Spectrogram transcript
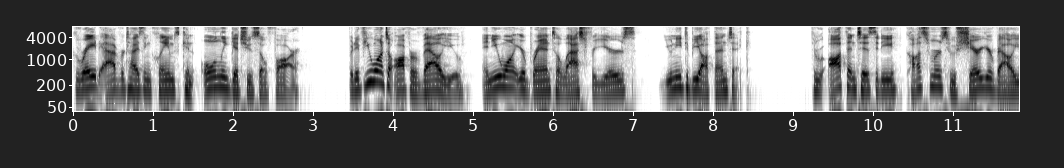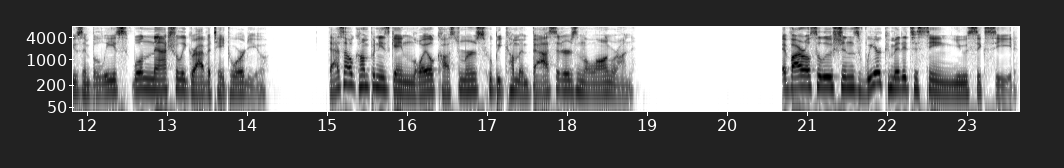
Great advertising claims can only get you so far. But if you want to offer value and you want your brand to last for years, you need to be authentic. Through authenticity, customers who share your values and beliefs will naturally gravitate toward you. That's how companies gain loyal customers who become ambassadors in the long run. At Viral Solutions, we are committed to seeing you succeed.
